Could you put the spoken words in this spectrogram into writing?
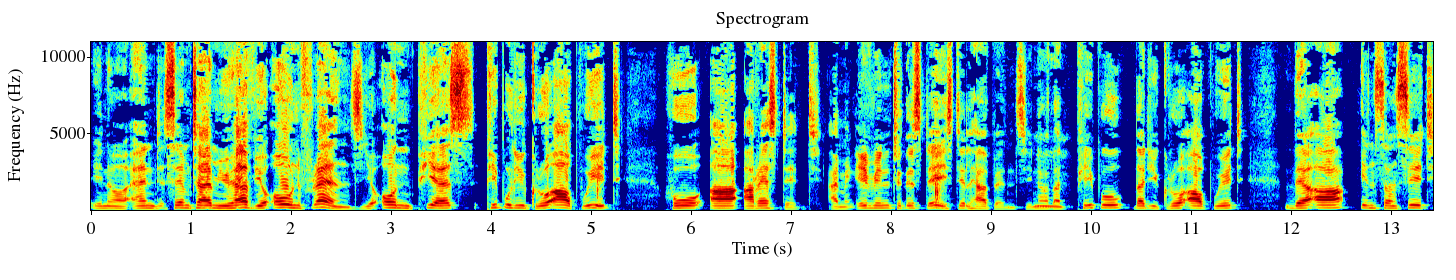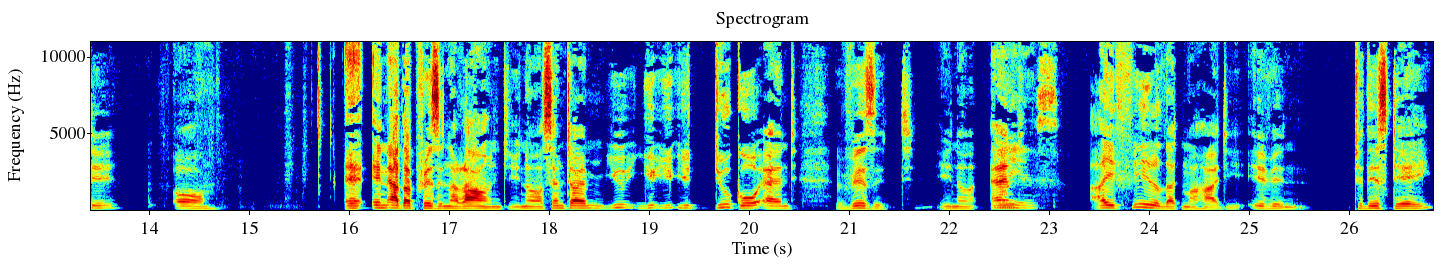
you know, and same time you have your own friends, your own peers, people you grow up with. Who are arrested? I mean, even to this day, it still happens. You know that people that you grow up with, there are in Sun City, or uh, any other prison around you know. Sometimes you, you you you do go and visit you know. And oh, yes. I feel that mahadi even to this day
